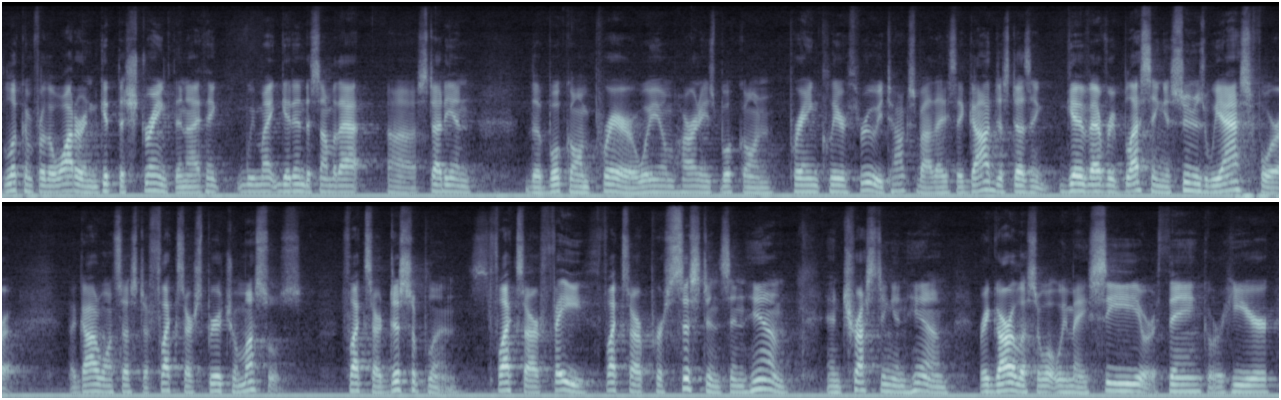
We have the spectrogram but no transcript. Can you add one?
looking for the water and get the strength. And I think we might get into some of that uh, studying the book on prayer, William Harney's book on praying clear through. He talks about that. He said God just doesn't give every blessing as soon as we ask for it, but God wants us to flex our spiritual muscles, flex our disciplines, flex our faith, flex our persistence in Him and trusting in Him regardless of what we may see or think or hear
